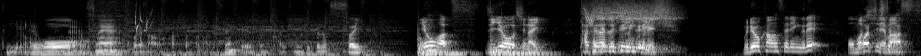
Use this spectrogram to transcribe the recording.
ていう表現になりますねこれが分かった方はですね。例文書いてみてください。日本初授業をしない武田塾 English。無料カウンセリングでお待ちしています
